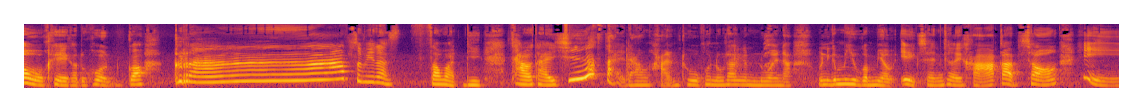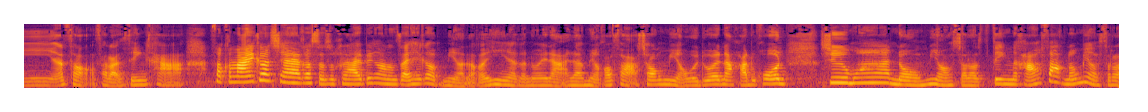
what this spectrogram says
โอเคค่ะทุกคนก็กราบสวีดัส สวัสดี ชาวไทยเชื้อสายดังคันทุกคนทุกท่านกันด้วยนะ วันนี้ก็มาอยู่กับเหมียวเอกเช่นเคยค่ะ กับช่องเฮียสองสารซิงค่ะ ฝากไลค์กดแชร์กด subscribe เป็นกำลังใจให้กับเหมียวแล้วก็เฮียกันด้วยนะ แล้วเหมียวก็ฝากช่องเหมียวไว้ด้วยนะคะ ทุกคน ชื่อว่าน้องเหมียวสารซิงนะคะ ฝากน้องเหมียวสาร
